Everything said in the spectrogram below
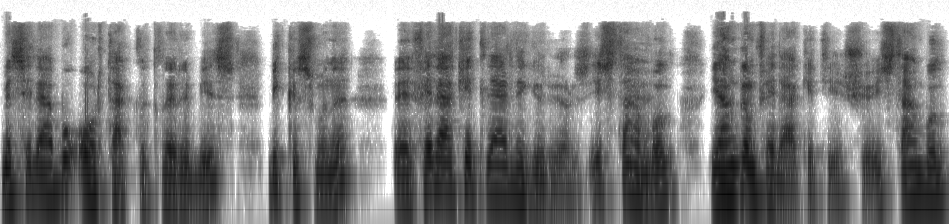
mesela bu ortaklıkları biz bir kısmını e, felaketlerde görüyoruz. İstanbul evet. yangın felaketi yaşıyor. İstanbul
